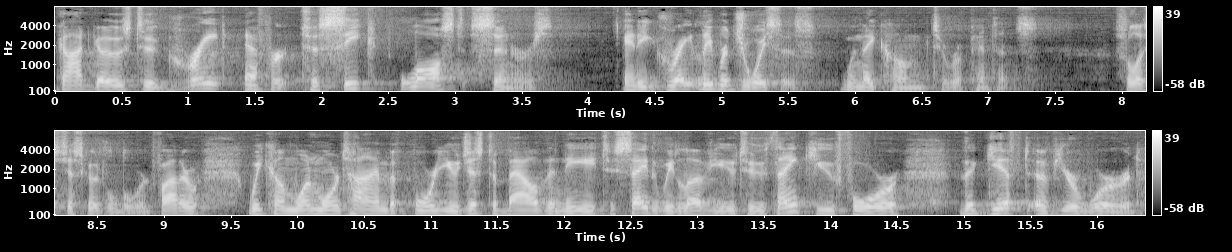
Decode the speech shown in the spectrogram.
God goes to great effort to seek lost sinners and he greatly rejoices when they come to repentance. So let's just go to the Lord. Father, we come one more time before you just to bow the knee, to say that we love you, to thank you for the gift of your word.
